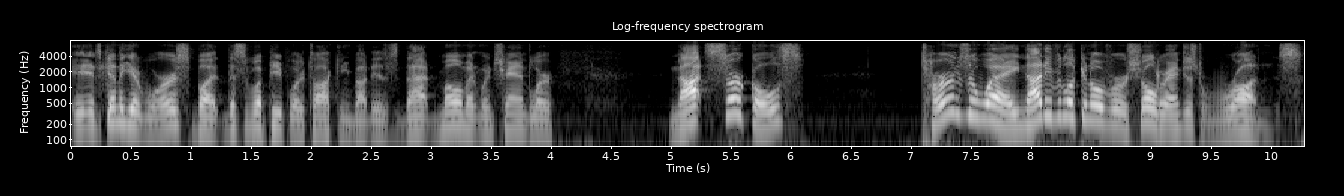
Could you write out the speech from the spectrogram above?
It's going to get worse, but this is what people are talking about is that moment when Chandler not circles, turns away, not even looking over her shoulder and just runs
